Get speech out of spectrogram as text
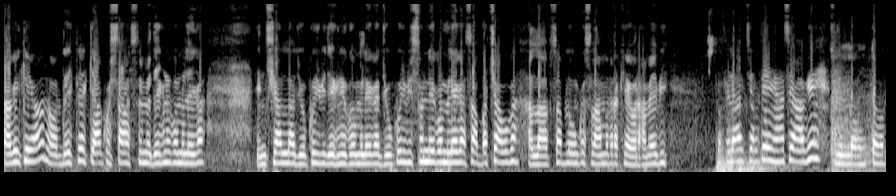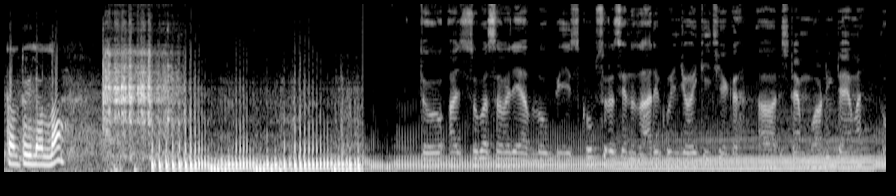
आगे की ओर, और देखते हैं क्या कुछ रास्ते में देखने को मिलेगा। इन जो कुछ भी देखने को मिलेगा, जो कुछ भी सुनने को मिलेगा, सब अच्छा होगा। अल्लाह आप सब लोगों को सलामत रखे और हमें भी। तो फ़िलहाल चलते हैं यहाँ से आगे। तवक्ल तो सुबह सवेरे आप लोग भी इस खूबसूरत से नज़ारे को एंजॉय कीजिएगा। और इस टाइम मॉर्निंग टाइम है तो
